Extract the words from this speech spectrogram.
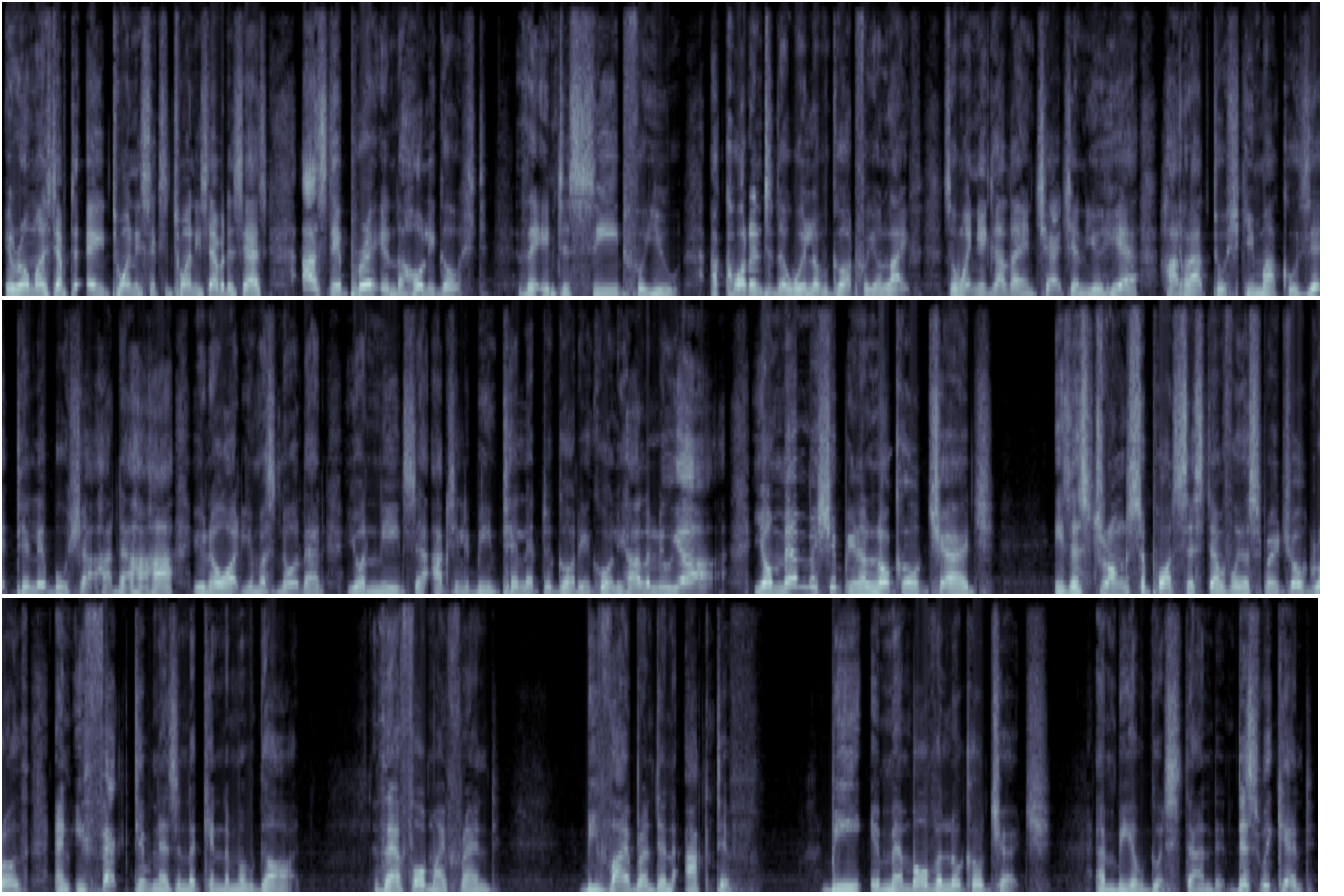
In Romans chapter 8, 26 to 27, it says, As they pray in the Holy Ghost, they intercede for you according to the will of God for your life. So when you gather in church and you hear harato shkima koze telebosha hada you know what? You must know that your needs are actually being tailored to God equally. Hallelujah. Your membership in a local church is a strong support system for your spiritual growth and effectiveness in the kingdom of God. Therefore, my friend, be vibrant and active. Be a member of a local church and be of good standing. This weekend,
